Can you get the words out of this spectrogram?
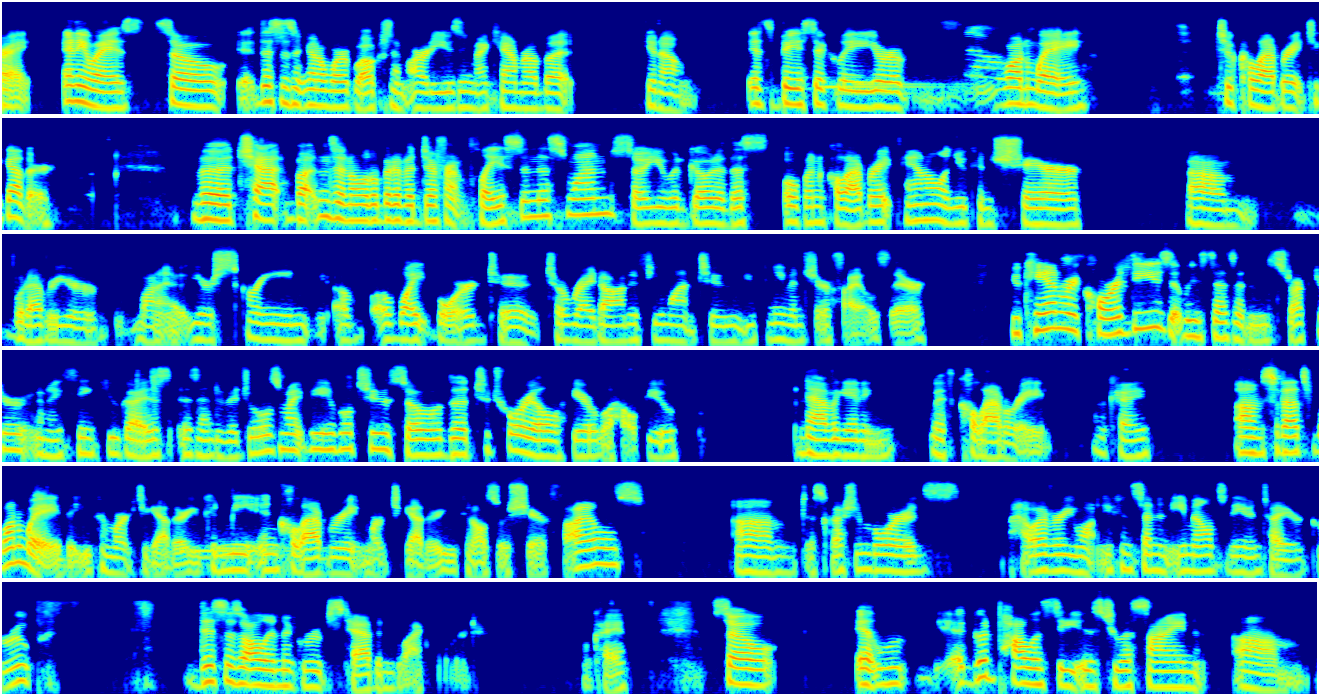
right. Anyways, so eh, this isn't going to work well because I'm already using my camera, but you know, it's basically your one way to collaborate together. The chat button's in a little bit of a different place in this one. So you would go to this open collaborate panel and you can share um, whatever your want your screen, a, a whiteboard to to write on if you want to. You can even share files there. You can record these at least as an instructor, and I think you guys as individuals might be able to. So the tutorial here will help you navigating with Collaborate. Okay. Um, so that's one way that you can work together. You can meet and collaborate and work together. You can also share files, um, discussion boards, however you want. You can send an email to the entire group. This is all in the groups tab in Blackboard. Okay, so it, a good policy is to assign um,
